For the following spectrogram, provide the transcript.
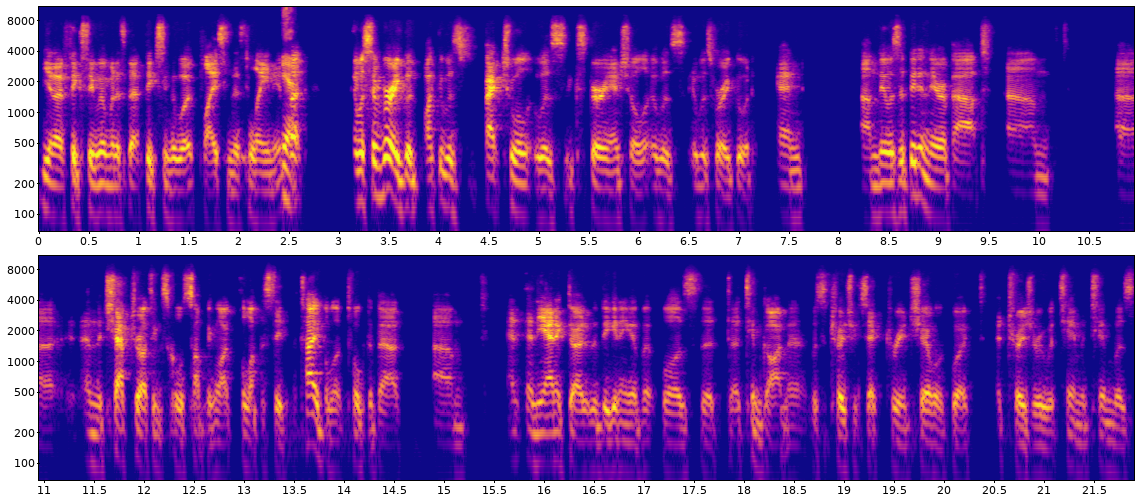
you know fixing women; it's about fixing the workplace and this lean in. Yeah. But it was a very good. Like it was factual. It was experiential. It was it was very good. And um, there was a bit in there about. Um, uh, and the chapter I think is called something like "Pull Up a Seat at the Table." It talked about um, and, and, the anecdote at the beginning of it was that uh, Tim Geithner was a Treasury Secretary and Sheryl had worked at Treasury with Tim, and Tim was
